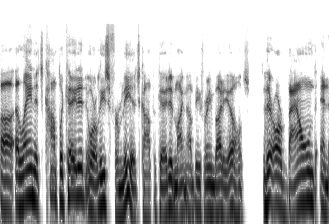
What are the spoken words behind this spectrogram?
Uh, Elaine, it's complicated, or at least for me, it's complicated. It might not be for anybody else. There are bound and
